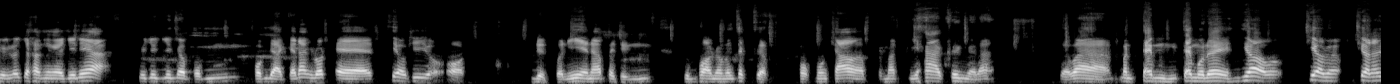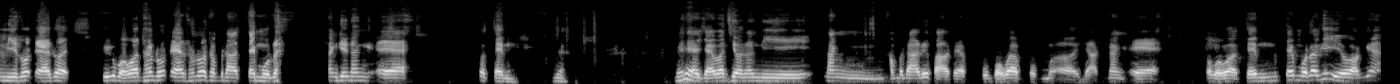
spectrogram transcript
ถึงเราจะทำยังไงดีเนี่ยคือจริงๆกับผมผมอยากจะนั่งรถแอร์เที่ยวที่ออกดึกกว่านี้นะ ไปถึงชุมพรมันจะเกือบหกโมงเช้าประมาณตีห้าครึ่งอะนะแต่ว่ามันเต็มเต็มหมดเลยเที่ยว เที่ยวเที่ยวนั้นมีรถแอร์ด้วย คือก็บอกว่าทั้งรถแอร์ทั้งรถธรรมดาเต็มหมดเลย ทั้งที่นั่งแอร์ก็เต็มนะไม่แน่ใจว่าเที่ยวนั้นมีนั่งธรรมดาหรือเปล่า แต่ผมบอกว่าผมเอออยากนั่งแอร์เขาบอกว่าเต็มเต็มหมดแล้วพี่บอกเนี้ย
